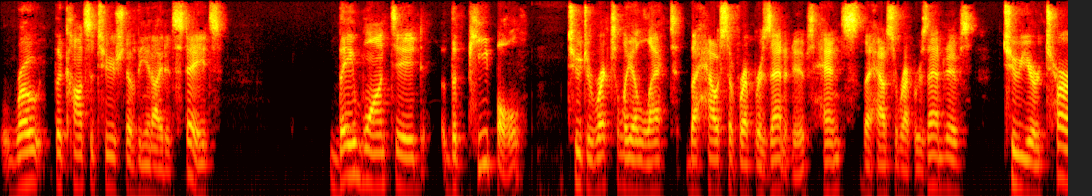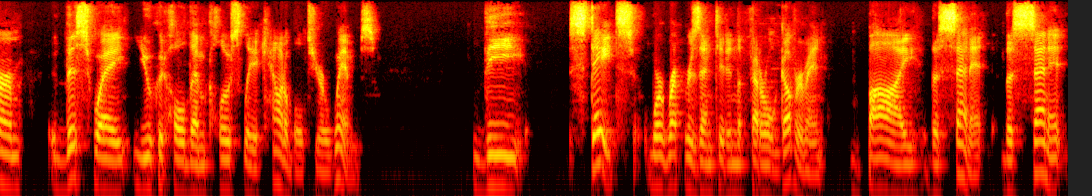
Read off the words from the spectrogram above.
wrote the constitution of the united states they wanted the people to directly elect the house of representatives hence the house of representatives two year term. This way, you could hold them closely accountable to your whims. The states were represented in the federal government by the Senate. The Senate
